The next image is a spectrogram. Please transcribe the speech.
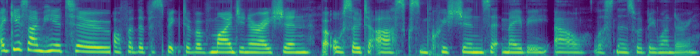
I guess I'm here to offer the perspective of my generation, but also to ask some questions that maybe our listeners would be wondering.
